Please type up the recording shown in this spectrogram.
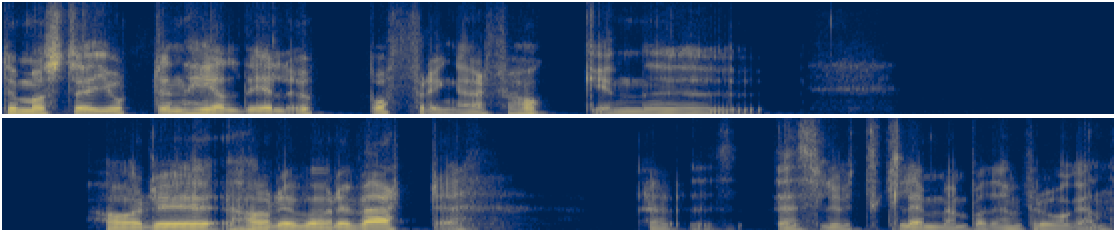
du måste ha gjort en hel del uppoffringar för hockeyn. Har det, har det varit värt det? Är slutklämmen på den frågan.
